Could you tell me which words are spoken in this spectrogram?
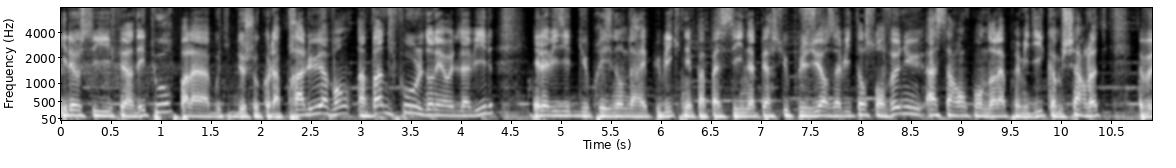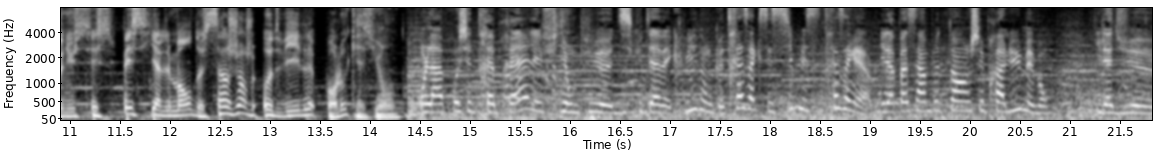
Il a aussi fait un détour par la boutique de chocolat Pralu avant un bain de foule dans les rues de la ville. Et la visite du président de la République n'est pas passée inaperçue. Plusieurs habitants sont venus à sa rencontre dans l'après-midi, comme Charlotte, venue spécialement de Saint-Georges-Hauteville pour l'occasion. On l'a approché de très près, les filles ont pu euh, discuter avec lui, donc euh, très accessible et c'est très agréable. Il a passé un peu de temps chez Pralu, mais bon, il a dû euh,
